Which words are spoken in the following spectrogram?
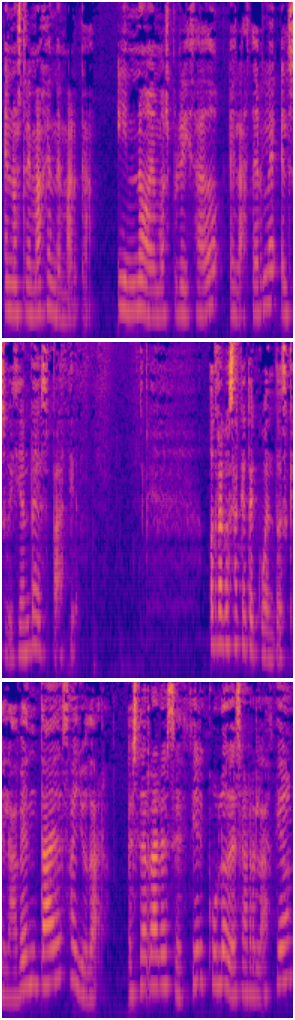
en nuestra imagen de marca, y no hemos priorizado el hacerle el suficiente espacio. Otra cosa que te cuento es que la venta es ayudar, es cerrar ese círculo de esa relación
